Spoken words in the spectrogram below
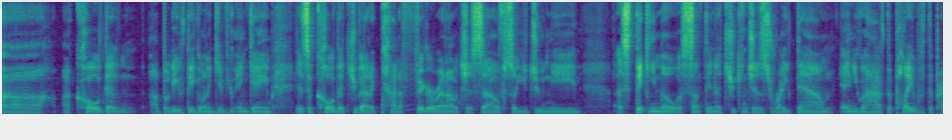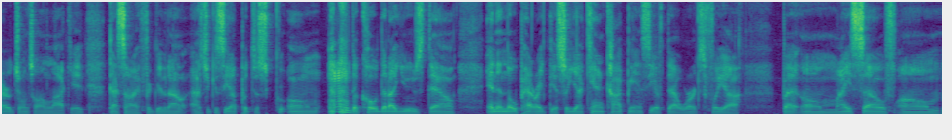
uh, a code that I believe they're going to give you in game. It's a code that you got to kind of figure it out yourself. So you do need a sticky note or something that you can just write down and you're to have to play with the Paradrone to unlock it. That's how I figured it out. As you can see, I put the um the code that I used down in the notepad right there. So y'all can copy and see if that works for y'all. But um myself, um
